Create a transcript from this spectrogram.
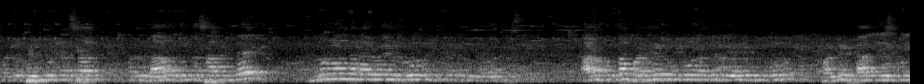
మొత్తం పెళ్ళి ఉన్నాయి సార్ మొత్తం దావత్ ఉంది సార్ అంటే మూడు వందల అరవై ఐదు రోజులు ఇక్కడ ఆడ మొత్తం బడ్జెట్ ఉన్న వాళ్ళందరూ వేరే బడ్జెట్ కాల్ చేసుకుని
